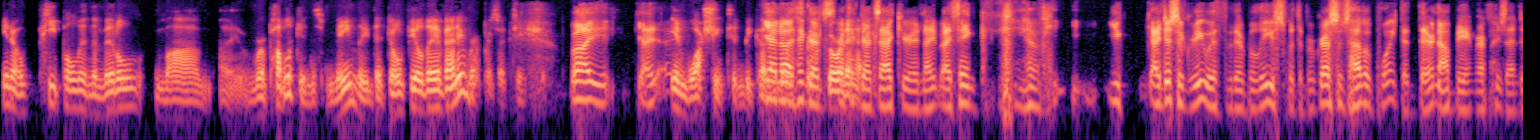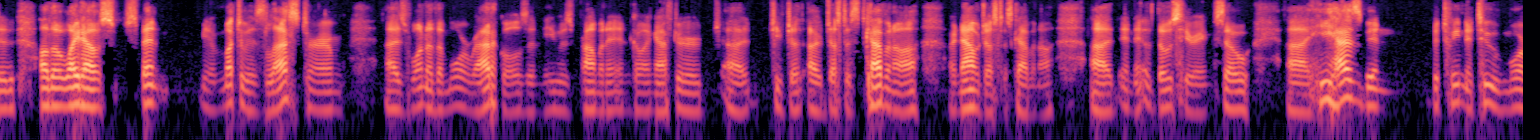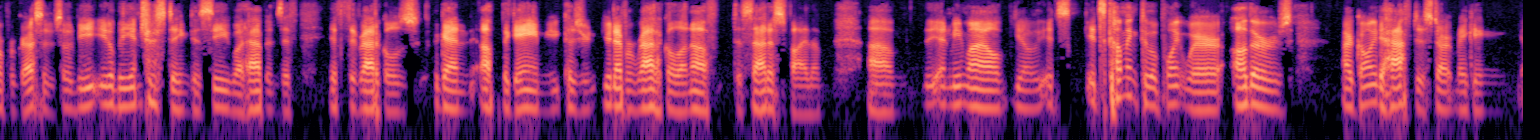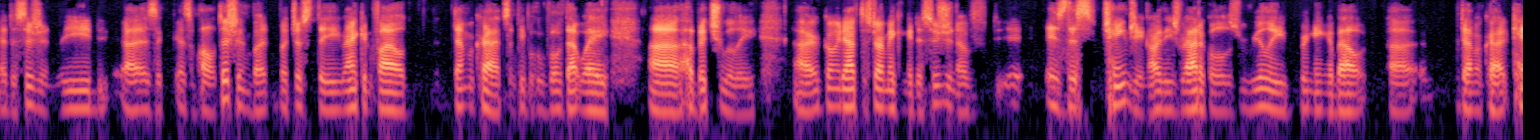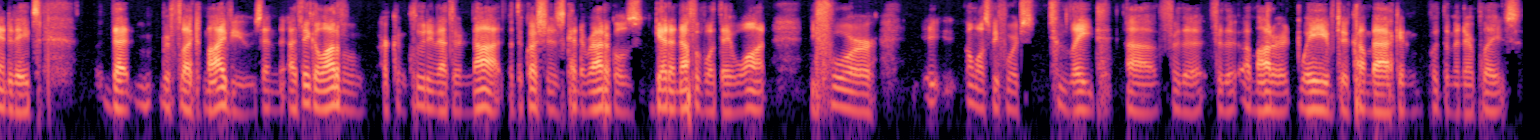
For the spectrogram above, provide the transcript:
you know, people in the middle, um, uh, Republicans mainly, that don't feel they have any representation. Well, I, I, in Washington, because yeah, no, I think that's I think that's accurate. And I, I think you know, you I disagree with their beliefs, but the progressives have a point that they're not being represented. Although Whitehouse spent you know much of his last term as one of the more radicals, and he was prominent in going after uh, Chief uh, Justice Kavanaugh, or now Justice Kavanaugh, uh, in those hearings. So uh, he has been between the two more progressive. So it'll be it'll be interesting to see what happens if if the radicals again up the game because you're you're never radical enough to satisfy them. Um, and meanwhile, you know, it's it's coming to a point where others are going to have to start making a decision. Reed uh, as a as a politician, but but just the rank and file Democrats and people who vote that way uh, habitually are going to have to start making a decision of is this changing? Are these radicals really bringing about uh, Democrat candidates that reflect my views? And I think a lot of them are concluding that they're not. But the question is, can the radicals get enough of what they want before? almost before it's too late uh, for the for the a moderate wave to come back and put them in their place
